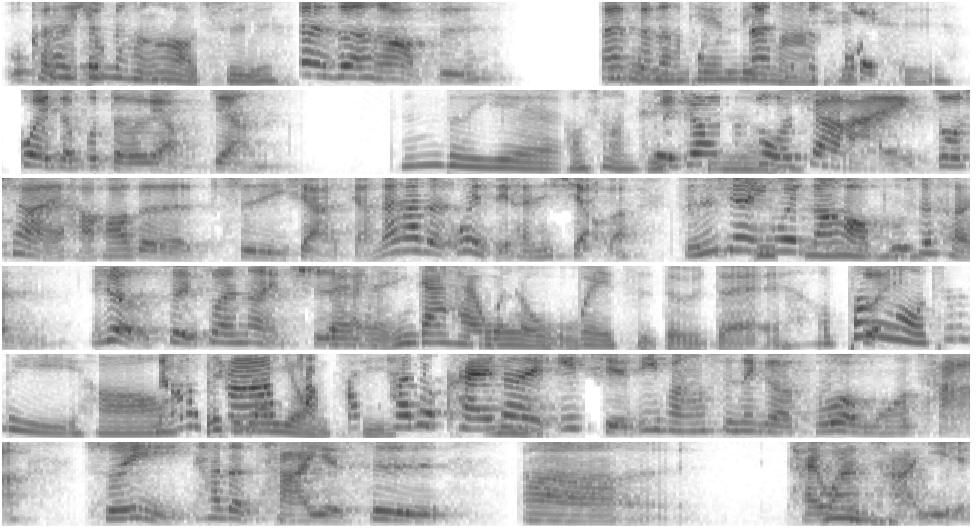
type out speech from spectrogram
我可能真的很好吃，但是真的很好吃，但是真的很好吃，但是贵，贵的不得了，这样。真的耶，好想去。对，就要坐下来，坐下来好好的吃一下这样。但它的位置也很小了，只是现在因为刚好不是很热、嗯，所以坐在那里吃。对，应该还会有位置，对不对？好棒哦，这里好。然后它它它就开在一起的地方是那个福尔摩茶，嗯、所以它的茶也是呃台湾茶叶。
